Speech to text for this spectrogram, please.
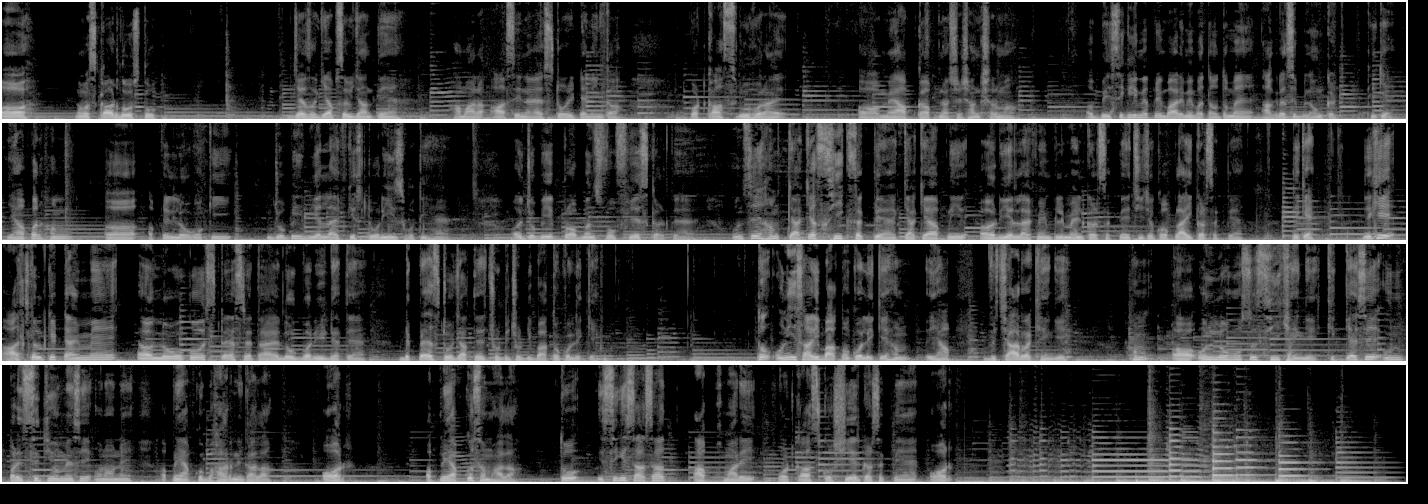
नमस्कार दोस्तों। जैसा कि आप सभी जानते हैं हमारा आज से नया स्टोरी टेलिंग का पॉडकास्ट शुरू हो रहा है। अ, मैं आपका अपना शशांक शर्मा। और बेसिकली मैं अपने बारे में बताऊँ तो मैं आगरा से बिलोंग कर ठीक है? यहाँ पर हम अ, अपने लोगों की जो भी रियल लाइफ की स्टोरीज़ होती हैं और जो भी प्रॉब्लम्स वो फेस करते हैं उनसे हम क्या क्या सीख सकते हैं क्या क्या अपनी रियल लाइफ में इम्प्लीमेंट कर सकते हैं चीज़ों को अप्लाई कर सकते हैं ठीक है? देखिए, आजकल के टाइम में लोगों को स्ट्रेस रहता है, लोग वरीड रहते हैं डिप्रेस्ड हो जाते हैं छोटी छोटी बातों को लेके। तो उन्हीं सारी बातों को लेके हम यहाँ विचार रखेंगे, हम उन लोगों से सीखेंगे कि कैसे उन परिस्थितियों में से उन्होंने अपने आप को बाहर निकाला और अपने आप को संभाला। तो इसी के साथ साथ आप हमारे पॉडकास्ट को शेयर कर सकते हैं और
